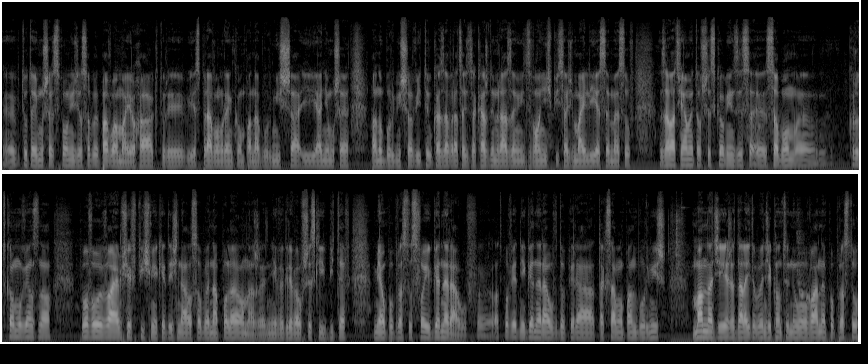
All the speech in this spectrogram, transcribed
e, tutaj muszę wspomnieć osobę Pawła Majocha, który jest prawą ręką pana burmistrza i ja nie muszę panu burmistrzowi tyłka zawracać za każdym razem i dzwonić, pisać maili, SMS-ów. Załatwiamy to wszystko między sobą. Krótko mówiąc, no, powoływałem się w piśmie kiedyś na osobę Napoleona, że nie wygrywał wszystkich bitew, miał po prostu swoich generałów. E, Odpowiednich generałów dopiera tak samo pan burmistrz. Mam nadzieję, że dalej to będzie kontynuowane. Po prostu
